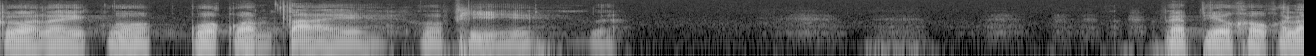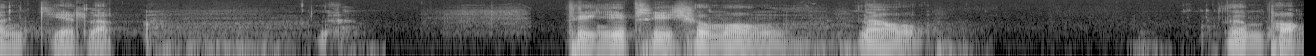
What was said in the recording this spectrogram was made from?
กลัวอะไรกลัวกลัวความตายกลัวผี แป๊บเดียวเขาก็รังเกียจแล้วถึงยีิบสี่ชั่วโมงเน่า เริ่มผ่อง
